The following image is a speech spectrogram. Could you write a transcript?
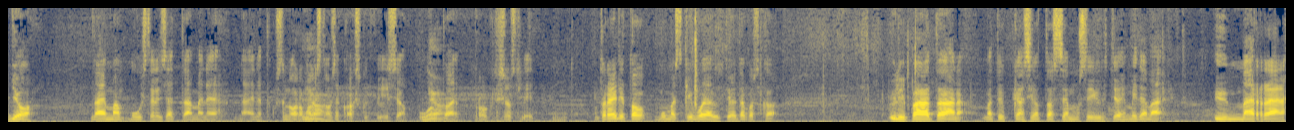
Joo. Näin mä muistelin, että tämä menee näin, että kun se normaalisti on se 25 ja puoli tai progressiivisesti. Mutta reitit on mun mielestä kivoja yhtiöitä, koska ylipäätään mä tykkään sijoittaa semmoisiin yhtiöihin, mitä mä ymmärrän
